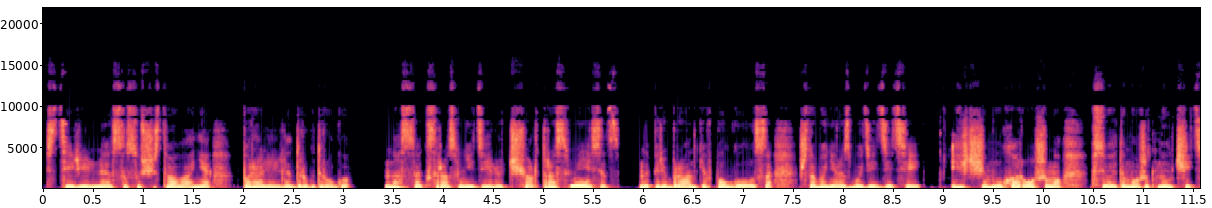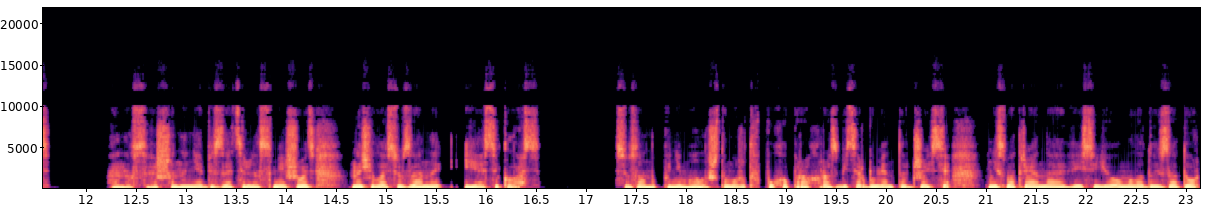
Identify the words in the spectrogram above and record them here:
стерильное сосуществование, параллельно друг другу. На секс раз в неделю, черт, раз в месяц, на перебранке в полголоса, чтобы не разбудить детей. И чему хорошему все это может научить? Оно совершенно не обязательно смешивать, начала Сюзанна и осеклась. Сюзанна понимала, что может в пух и прах разбить аргументы Джесси, несмотря на весь ее молодой задор.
